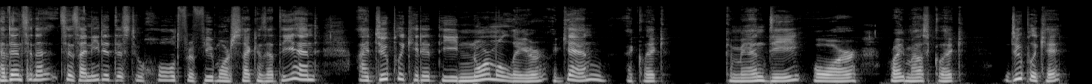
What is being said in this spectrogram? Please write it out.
And then since I needed this to hold for a few more seconds at the end, I duplicated the normal layer again. I click Command D or right mouse click duplicate.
